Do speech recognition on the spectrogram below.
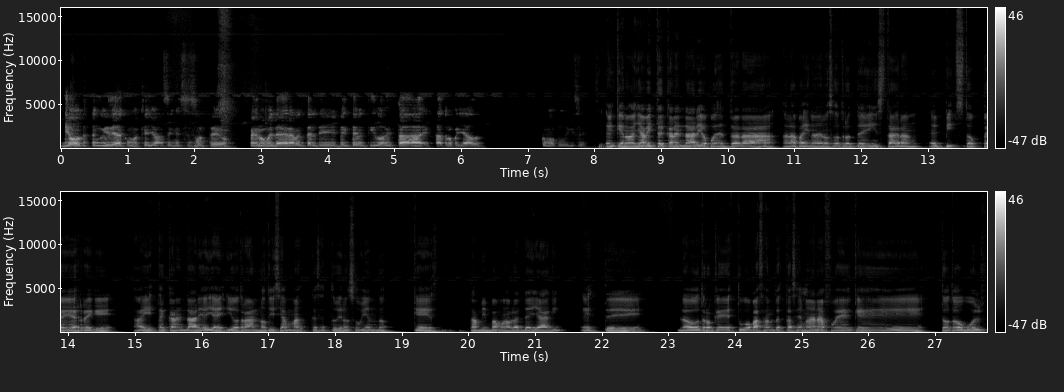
Yo no tengo idea cómo es que ellos hacen ese sorteo, pero verdaderamente el de 2022 está, está atropellado como tú dices. El que no haya visto el calendario puede entrar a, la página de nosotros de Instagram, el Pitstop PR, que ahí está el calendario y, otras noticias más que se estuvieron subiendo, que también vamos a hablar de ellas aquí. Este, lo otro que estuvo pasando esta semana fue que Toto Wolf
